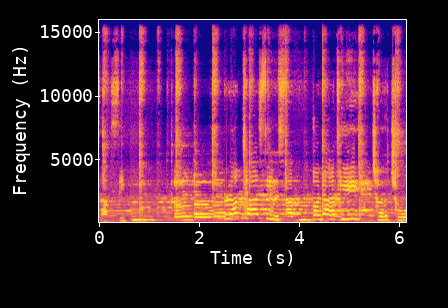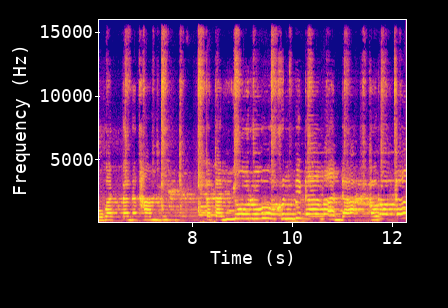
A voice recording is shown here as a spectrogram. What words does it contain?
ศักดิ์สิทธิ์รักชาติสื่อสัตย์ต่อหน้าที่เชิดชูวัฒนธรรม กตัญญูรู้คุณบิดามารดาเคารพเธอ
